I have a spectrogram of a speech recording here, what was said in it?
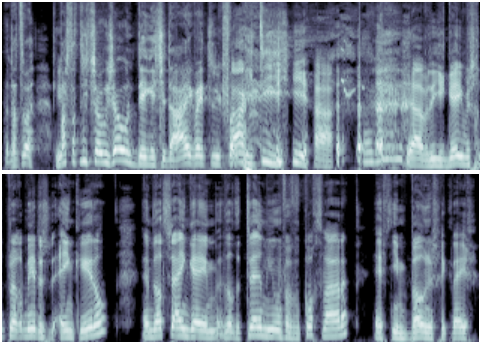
Dat, wa- was dat niet sowieso een dingetje daar? Ik weet natuurlijk van Waar? E.T. ja. ja, maar die game is geprogrammeerd dus door één kerel. En dat zijn game, dat er 2 miljoen van verkocht waren, heeft hij een bonus gekregen.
